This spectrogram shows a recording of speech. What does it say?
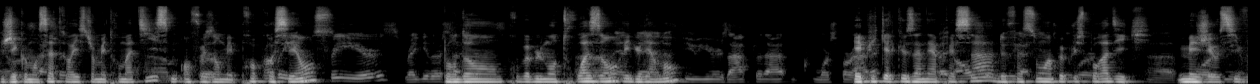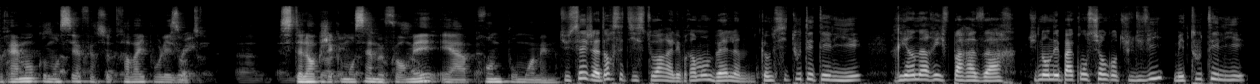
J'ai commencé à travailler sur mes traumatismes en faisant mes propres séances pendant probablement trois ans régulièrement. Et puis quelques années après ça, de façon un peu plus sporadique. Mais j'ai aussi vraiment commencé à faire ce travail pour les autres. C'est alors que j'ai commencé à me former et à apprendre pour moi-même. Tu sais, j'adore cette histoire, elle est vraiment belle, comme si tout était lié, rien n'arrive par hasard. Tu n'en es pas conscient quand tu le vis, mais tout est lié.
